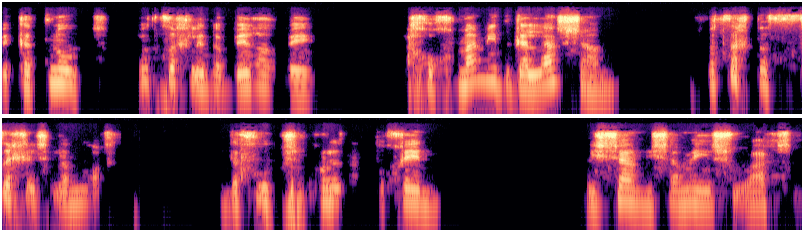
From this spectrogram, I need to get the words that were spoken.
בקטנות. לא צריך לדבר הרבה. החוכמה מתגלה שם. לא צריך את השכל של המוח דפוק, שכל הזמן טוחן. משם, משם הישועה עכשיו.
